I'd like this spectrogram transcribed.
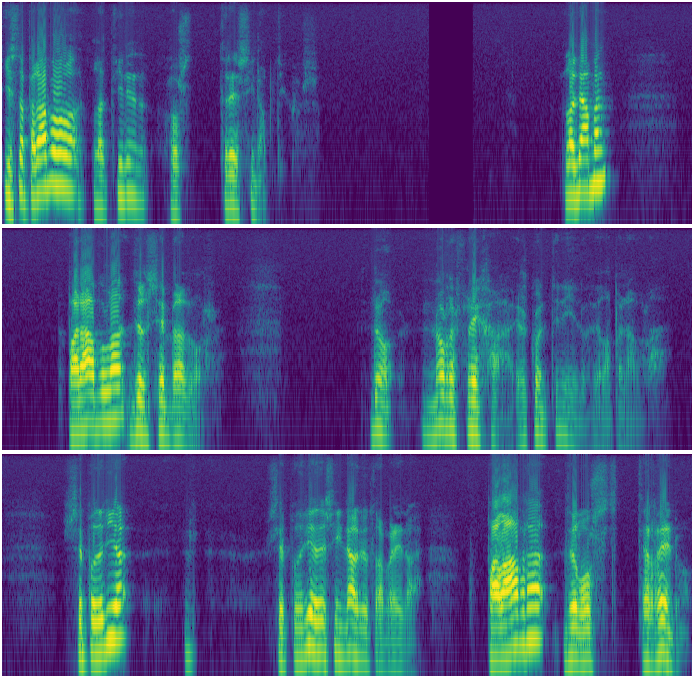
Y esta parábola la tienen los tres sinópticos. La llaman parábola del sembrador. No, no refleja el contenido de la parábola. Se podría, se podría designar de otra manera. Palabra de los terrenos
